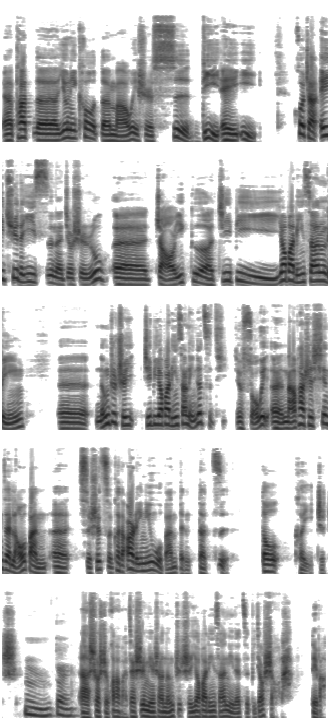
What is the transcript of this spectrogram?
呃，它的 Unicode 的码位是四 DAE。扩展 A 区的意思呢，就是如呃找一个 GB 幺八零三零。呃，能支持 GB 幺八零三零的字体，就所谓呃，哪怕是现在老版呃，此时此刻的二零零五版本的字都可以支持。嗯，对。啊，说实话吧，在市面上能支持幺八零三零的字比较少了，对吧？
